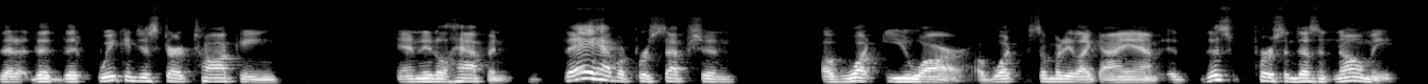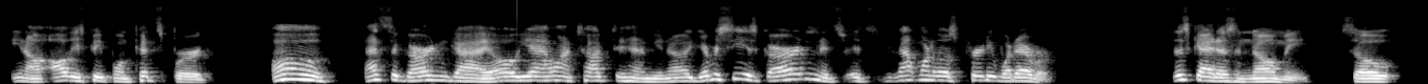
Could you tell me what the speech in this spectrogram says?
that that that we can just start talking and it'll happen. They have a perception of what you are, of what somebody like I am. It, this person doesn't know me. You know, all these people in Pittsburgh, oh, that's the garden guy. Oh yeah, I want to talk to him. You know, you ever see his garden? It's it's not one of those pretty whatever. This guy doesn't know me. So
